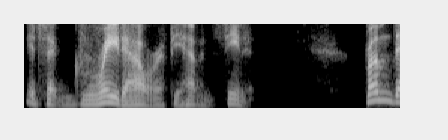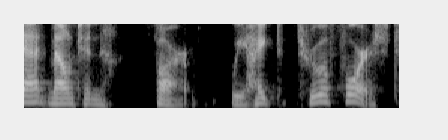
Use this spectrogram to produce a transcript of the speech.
It's a great hour if you haven't seen it. From that mountain farm, we hiked through a forest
